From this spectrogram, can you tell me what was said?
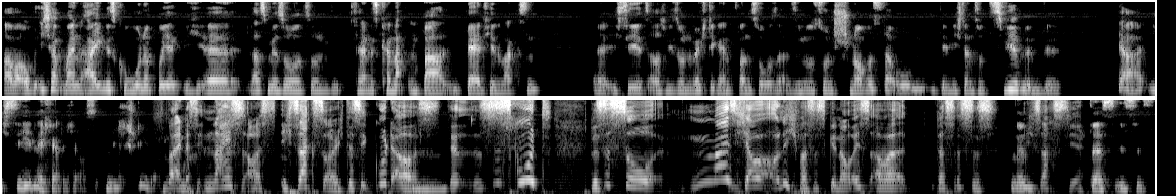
Aber auch ich habe mein eigenes Corona-Projekt. Ich äh, lass mir so, so ein kleines Kanackenbärtchen wachsen. Äh, ich sehe jetzt aus wie so ein Möchtegern-Franzose. Also nur so ein Schnorres da oben, den ich dann so zwirbeln will. Ja, ich sehe lächerlich aus. Ich stehe da. Nein, das sieht nice aus. Ich sag's euch, das sieht gut aus. Mhm. Das, das ist gut. Das ist so, weiß ich auch, auch nicht, was es genau ist, aber das ist es. Ne? Ich sag's dir. Das ist es.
